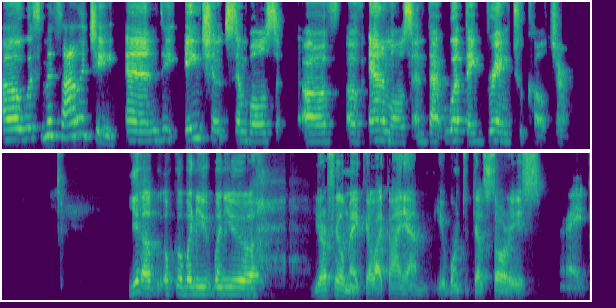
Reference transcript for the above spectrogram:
uh, with mythology and the ancient symbols of, of animals and that what they bring to culture? Yeah, of course. When you when you you're a filmmaker like I am, you want to tell stories, Right.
